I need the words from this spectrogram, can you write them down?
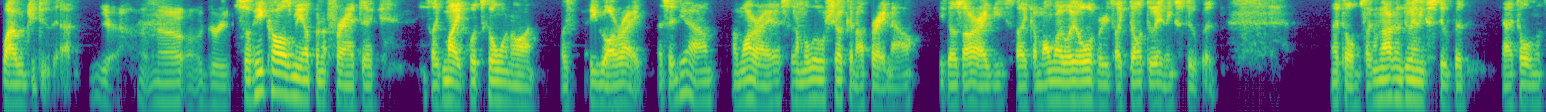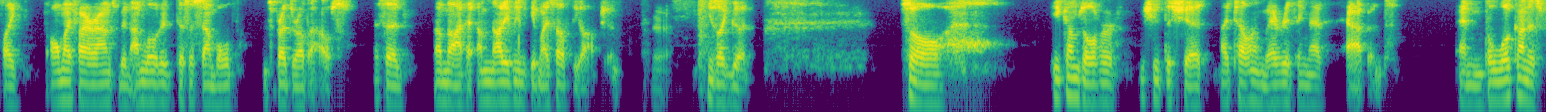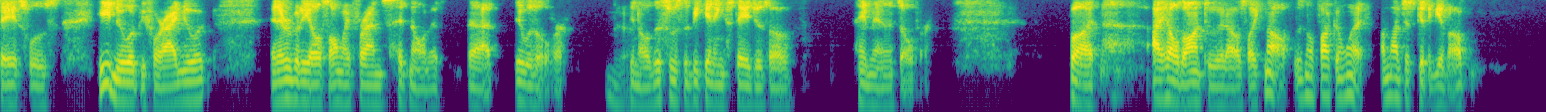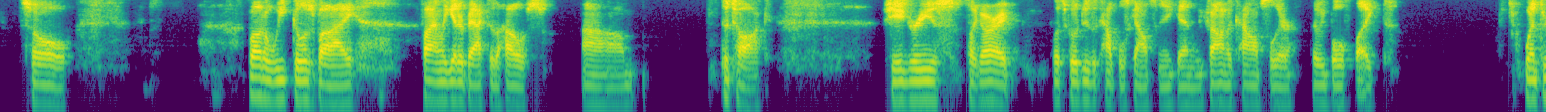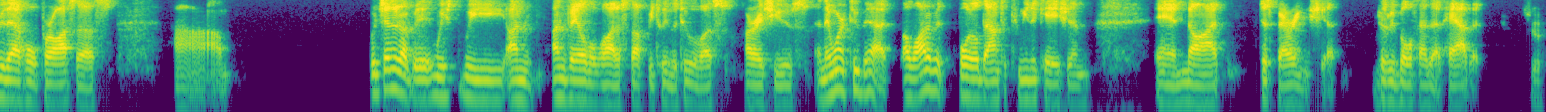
Why would you do that? Yeah, no, agree. So he calls me up in a frantic. He's like, Mike, what's going on? Like, are you all right? I said, yeah, I'm, I'm all right. I said, I'm a little shooken up right now. He goes, all right. He's like, I'm on my way over. He's like, don't do anything stupid. I told him, it's like, I'm not going to do anything stupid. And I told him, it's like, all my firearms have been unloaded, disassembled, and spread throughout the house. I said, I'm not, I'm not even going to give myself the option. Yeah. He's like, good. So he comes over, we shoot the shit. I tell him everything that happened. And the look on his face was, he knew it before I knew it and everybody else, all my friends had known it that it was over. Yeah. You know, this was the beginning stages of, hey man, it's over. But I held on to it. I was like, no, there's no fucking way. I'm not just gonna give up. So about a week goes by. Finally, get her back to the house um, to talk. She agrees. It's like, all right, let's go do the couples counseling again. We found a counselor that we both liked. Went through that whole process um, which ended up we we un, unveiled a lot of stuff between the two of us, our issues, and they weren't too bad. A lot of it boiled down to communication and not just burying shit because we both had that habit. Sure.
